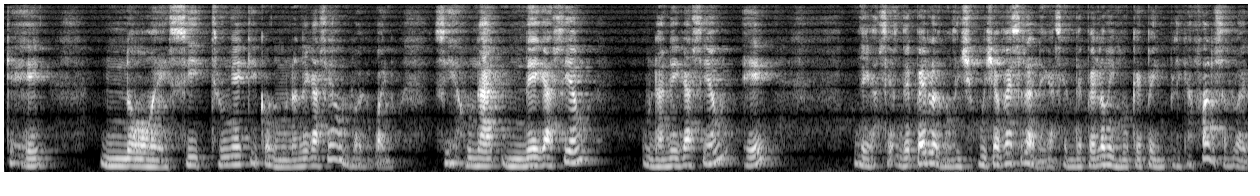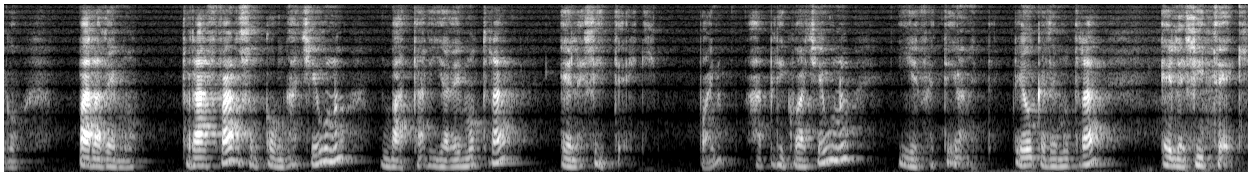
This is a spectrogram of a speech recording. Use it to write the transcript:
que no existe un X con una negación. Luego, bueno, si es una negación, una negación es negación de P, lo hemos dicho muchas veces, la negación de P lo mismo que P implica falso. Luego, para demostrar falso con H1, bastaría demostrar el existe X. Bueno, aplico H1 y efectivamente tengo que demostrar el existe X.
